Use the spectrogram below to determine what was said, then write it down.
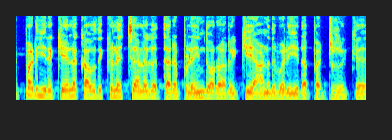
இப்படி இருக்கையில் கவுதி கிளர்ச்சியாளர்கள் தரப்பிலிருந்து ஒரு அறிக்கையானது வெளியிடப்பட்டிருக்கு.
